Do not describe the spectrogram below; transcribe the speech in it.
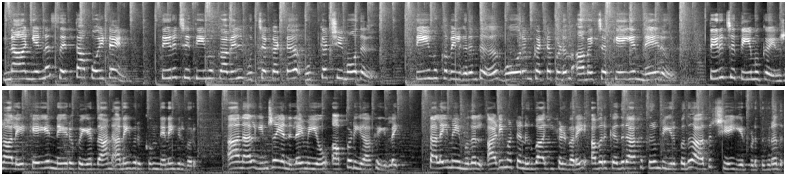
நான் என்ன செத்தா போயிட்டேன்? திருச்சி திமுகவில் உச்சக்கட்ட உட்கட்சி மோதல். திமுகவில் இருந்து ஓரம் கட்டப்படும் அமைச்சர் கே. என். நேரு. திருச்சி திமுக என்றாலே கே. என். நேரு பெயர்தான் அனைவருக்கும் நினைவில் வரும். ஆனால் இன்றைய நிலைமையோ அப்படியாக இல்லை. தலைமை முதல் அடிமட்ட நிர்வாகிகள் வரை அவருக்கு எதிராக திரும்பியிருப்பது அதிர்ச்சியை ஏற்படுத்துகிறது.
